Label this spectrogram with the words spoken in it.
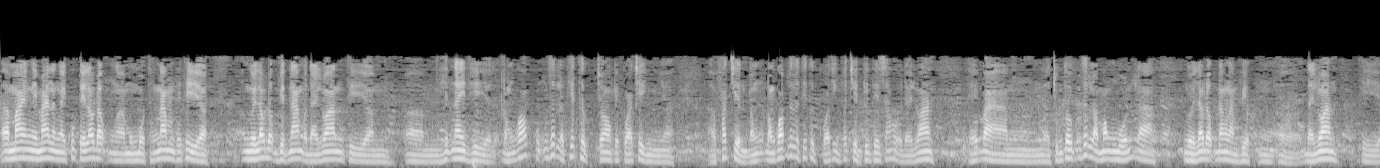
À, mai ngày mai là ngày quốc tế lao động à, mùng 1 tháng 5 thế thì à, người lao động Việt Nam ở Đài Loan thì à, à, hiện nay thì đóng góp cũng rất là thiết thực cho cái quá trình à, à, phát triển đóng đóng góp rất là thiết thực quá trình phát triển kinh tế xã hội Đài Loan. Thế và chúng tôi cũng rất là mong muốn là người lao động đang làm việc ừ, ở Đài Loan thì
